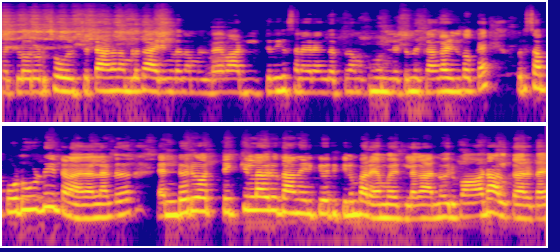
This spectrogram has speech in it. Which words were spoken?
മറ്റുള്ളവരോട് ചോദിച്ചിട്ടാണ് നമ്മൾ കാര്യങ്ങൾ നമ്മളുടെ വാർഡിലത്തെ വികസന രംഗത്ത് നമുക്ക് മുന്നിട്ട് നിൽക്കാൻ കഴിഞ്ഞതൊക്കെ ഒരു സപ്പോർട്ട് കൂടിയിട്ടാണ് അല്ലാണ്ട് എന്റെ ഒരു ഒറ്റയ്ക്കുള്ള ഒരു ഇതാന്ന് എനിക്ക് ഒരിക്കലും പറയാൻ പറ്റില്ല. കാരണം ഒരുപാട് ആൾക്കാരുടെ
